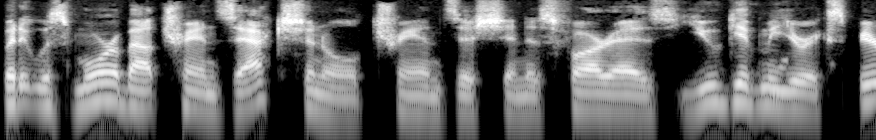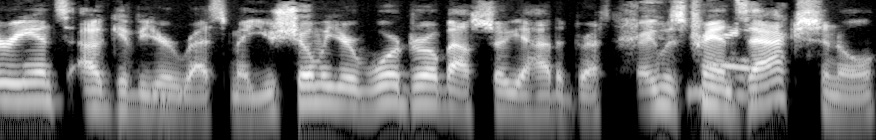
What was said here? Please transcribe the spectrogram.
But it was more about transactional transition as far as you give me your experience, I'll give you your resume. You show me your wardrobe, I'll show you how to dress. It was transactional.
